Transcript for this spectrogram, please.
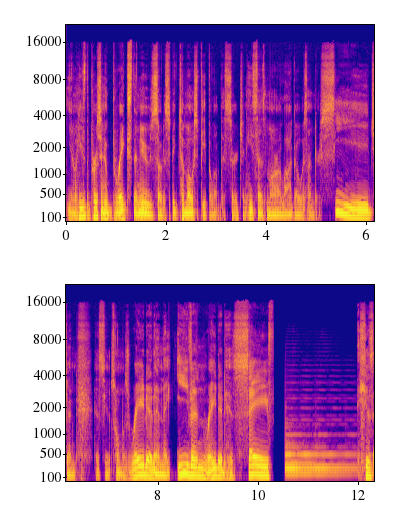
you know, he's the person who breaks the news, so to speak, to most people of this search. And he says Mar-a-Lago was under siege and his, his home was raided, and they even raided his safe. His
